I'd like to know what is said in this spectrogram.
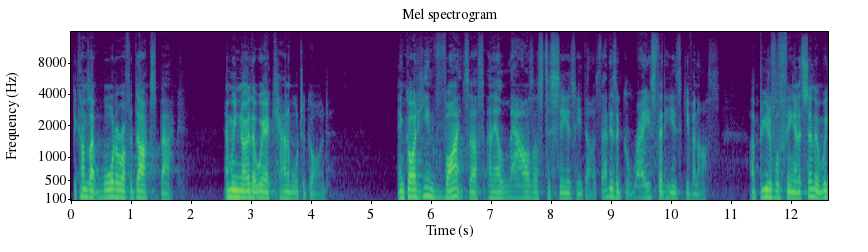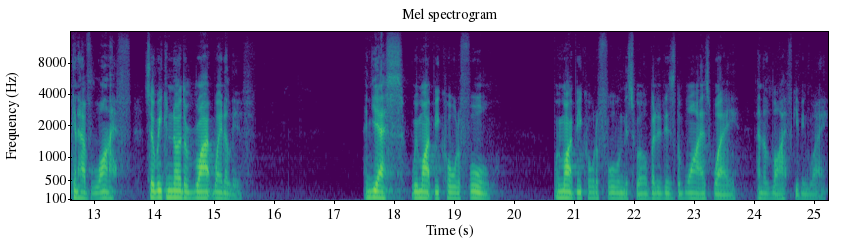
It becomes like water off a duck's back. And we know that we're accountable to God. And God, He invites us and allows us to see as He does. That is a grace that He has given us. A beautiful thing. And it's so that we can have life, so we can know the right way to live. And yes, we might be called a fool. We might be called a fool in this world, but it is the wise way and the life giving way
